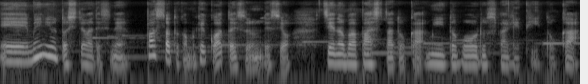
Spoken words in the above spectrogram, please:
えー、メニューとしてはですねパスタとかも結構あったりするんですよ。ジェノバパスタとかミートボールスパゲティとか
